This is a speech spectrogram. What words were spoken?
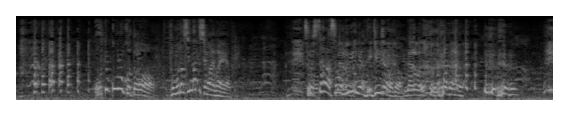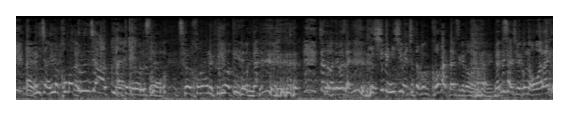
男の子と友達になってしまえばええやとそしたらそう無限にはできんじゃろうと。なるほど。お兄ちゃん今困っとるんじゃっていうところをですねそれを子供にフルアピールちょっと待ってください。2週目2週目ちょっと僕怖かったんですけど、なんで最初目こんなお笑いに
